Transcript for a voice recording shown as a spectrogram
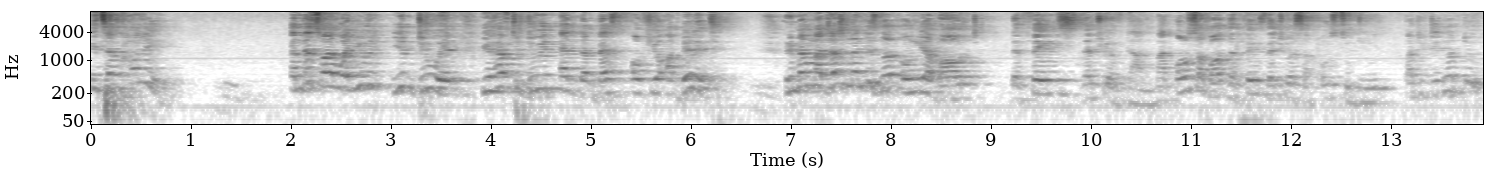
it's a calling. And that's why when you, you do it, you have to do it at the best of your ability. Remember, judgment is not only about the things that you have done, but also about the things that you were supposed to do, but you did not do.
